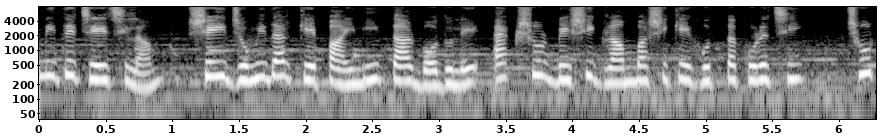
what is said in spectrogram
নিতে চেয়েছিলাম, সেই জমিদারকে পাইনি, তার বদলে একশোর বেশি গ্রামবাসীকে হত্যা করেছি, ছোট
